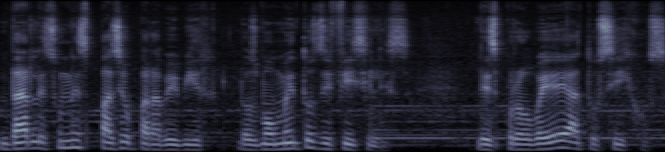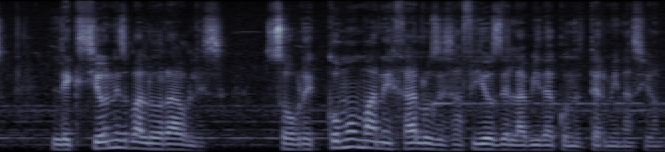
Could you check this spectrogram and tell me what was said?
Darles un espacio para vivir los momentos difíciles les provee a tus hijos lecciones valorables sobre cómo manejar los desafíos de la vida con determinación.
